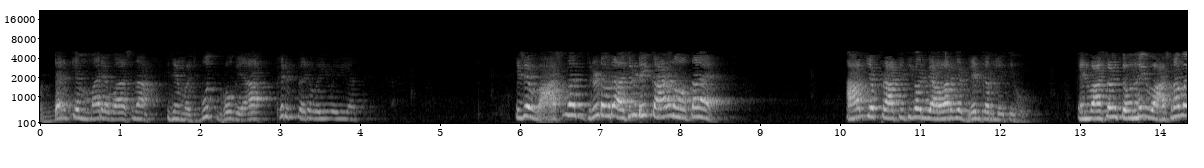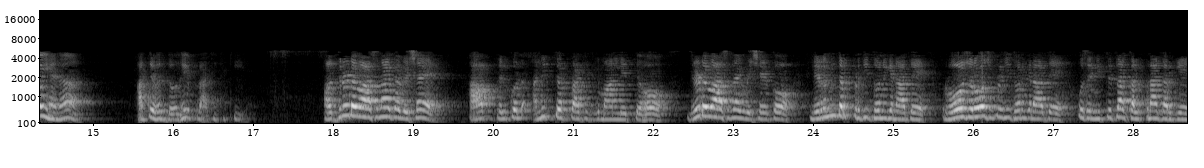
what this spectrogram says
और डर के मारे वासना इतने मज़बूत हो गया, फिर फिर वही वही आते इसे वासना दृढ़ और अदृढ़ ही कारण होता है। आप जब प्राकृतिक और व्यवहार के भेद कर लेते हो, इन वास्तव में दोनों ही वासनामय है ना? आते हुए दोनों ही प्राकृतिक है। अदृढ़ वासना का विषय आप बिल्कुल अनित्य प्राकृतिक मान लेते हो। दृढ़ वासना के विषय को निरंतर प्रतीत होने के नाते रोज रोज प्रतीत होने के नाते, उसे नित्यता कल्पना करके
